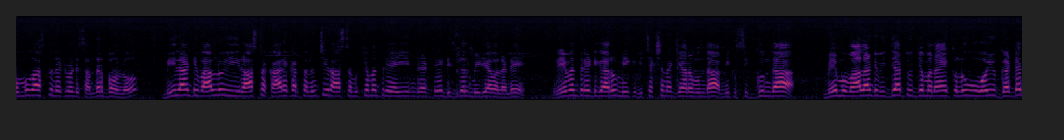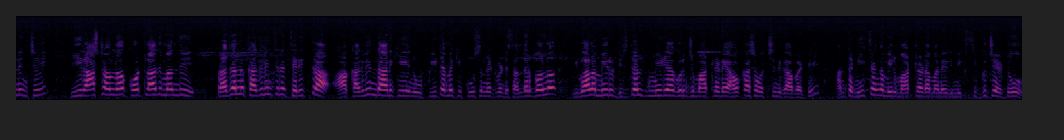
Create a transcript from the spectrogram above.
కొమ్ముగాస్తున్నటువంటి సందర్భంలో మీలాంటి వాళ్ళు ఈ రాష్ట్ర కార్యకర్త నుంచి రాష్ట్ర ముఖ్యమంత్రి అయ్యిందంటే డిజిటల్ మీడియా వల్లనే. రేవంత్ రెడ్డి గారు మీకు విచక్షణ జ్ఞానం ఉందా? మీకు సిగ్గుందా? మేము మాలాంటి విద్యార్థి ఉద్యమ నాయకులు ఓయు గడ్డ నుంచి ఈ రాష్ట్రంలో కోట్లాది మంది ప్రజలను కదిలించిన చరిత్ర ఆ కదిలిన దానికి నువ్వు పీఠమెక్కి కూర్చున్నటువంటి సందర్భంలో ఇవాళ మీరు డిజిటల్ మీడియా గురించి మాట్లాడే అవకాశం వచ్చింది కాబట్టి అంత నీచంగా మీరు మాట్లాడడం అనేది మీకు సిగ్గుచేటు.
